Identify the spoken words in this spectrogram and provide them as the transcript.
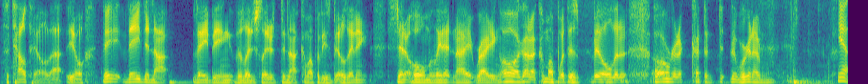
It's a telltale of that. You know, they they did not. They being the legislators did not come up with these bills. They didn't sit at home late at night writing, "Oh, I gotta come up with this bill that, oh, we're gonna cut the, we're gonna." Yeah,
